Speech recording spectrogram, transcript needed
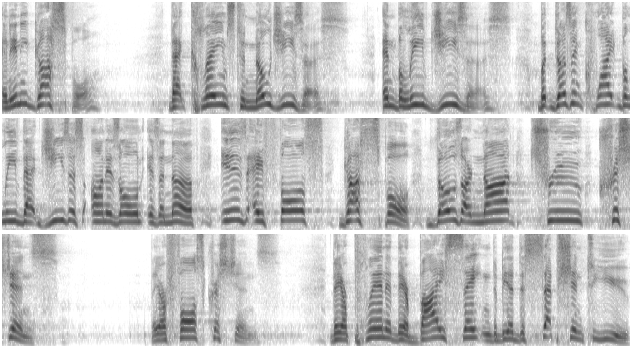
And any gospel that claims to know Jesus and believe Jesus but doesn't quite believe that Jesus on his own is enough is a false gospel. Those are not true Christians. They are false Christians. They are planted there by Satan to be a deception to you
